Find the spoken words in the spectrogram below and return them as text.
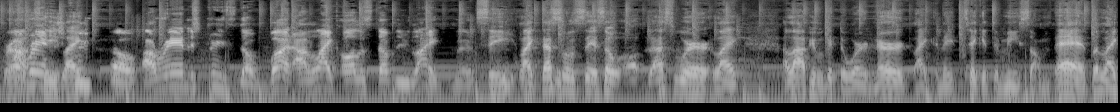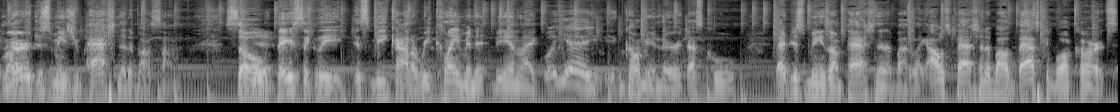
bro, I ran see, the like streets though. I ran the streets though, but I like all the stuff that you like, man. See, like that's what I'm saying. So uh, that's where like a lot of people get the word nerd, like, and they take it to mean something bad. But like Right. nerd just means you're passionate about something. So Yeah. basically, it's me kind of reclaiming it, being like, well, yeah, you, you can call me a nerd. That's cool. That just means I'm passionate about it. Like I was passionate about basketball cards.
